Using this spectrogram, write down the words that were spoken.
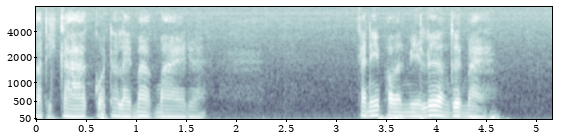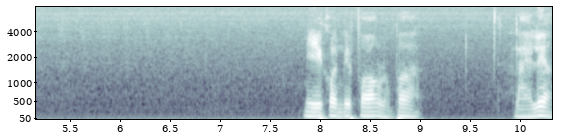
กติกากฎอะไรมากมายด้วยคราวนี้พอมันมีเรื่องขึ้นมา มีคนไปฟ้องหลวงพ่อหลายเรื่อง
